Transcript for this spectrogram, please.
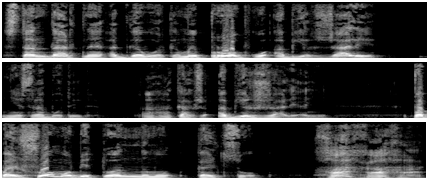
стандартная отговорка «мы пробку объезжали» не сработает. Ага, как же, объезжали они. По большому бетонному кольцу. Ха-ха-ха.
